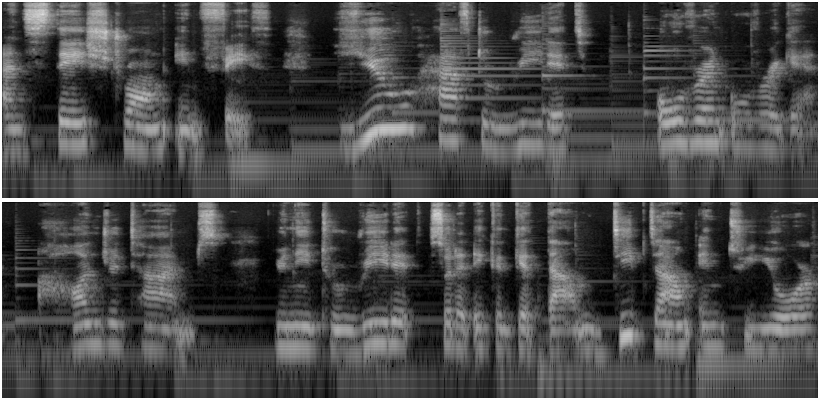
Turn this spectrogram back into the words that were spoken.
and stay strong in faith. You have to read it over and over again, a hundred times. You need to read it so that it could get down deep down into your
